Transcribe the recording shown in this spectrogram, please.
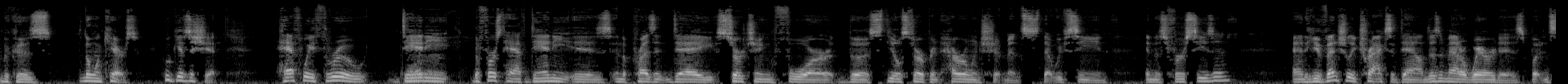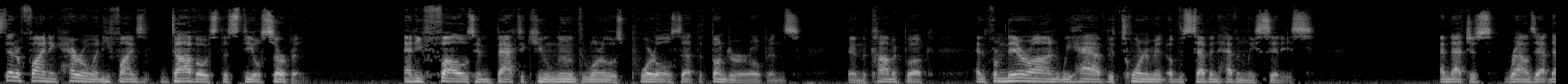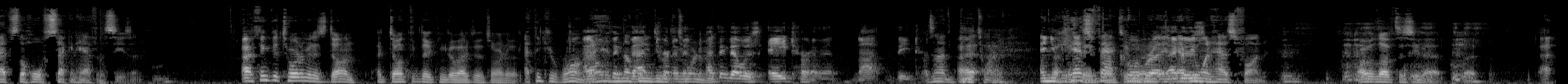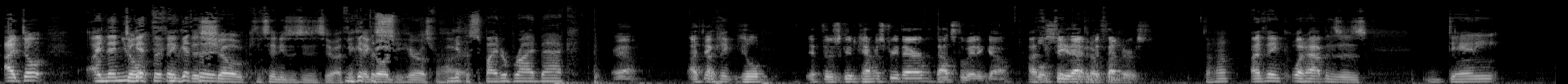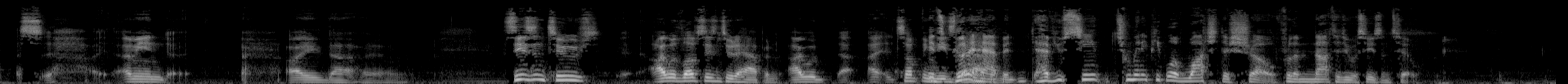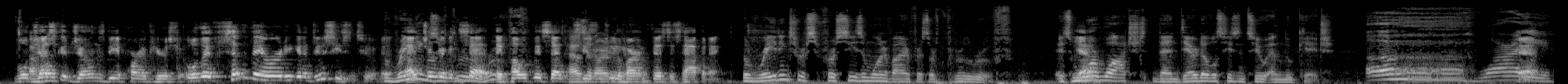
because no one cares. Who gives a shit? Halfway through, Danny, the first half, Danny is in the present day searching for the Steel Serpent heroin shipments that we've seen in this first season. And he eventually tracks it down, doesn't matter where it is, but instead of finding heroin, he finds Davos the Steel Serpent. And he follows him back to Kunlun through one of those portals that the Thunderer opens in the comic book. And from there on, we have the tournament of the seven heavenly cities and that just rounds out. That's the whole second half of the season. I think the tournament is done. I don't think they can go back to the tournament. I think you're wrong. I don't had think nothing that to do with the tournament, tournament. I think that was a tournament, not the tournament. it's not the I- tournament. I- and you I think cast they've Fat Cobra, and I mean, everyone has fun. I would love to see that, but I, I don't. I And then you don't get the- you think get this the- show continues in season two. I You think get they the go s- to Heroes for You Hire. get the Spider Bride back. Yeah, I think, I think- he'll. If there's good chemistry there, that's the way to go. I we'll see that in it up. Defenders. Uh-huh. I think what happens is Danny. I mean, I uh, season two. I would love season two to happen. I would. I, something It's needs going to to happen. happen. Have you seen? Too many people have watched this show for them not to do a season two. Will I Jessica hope- Jones be a part of Heroes? Well, they've said that they're already going to do season two of it. The ratings That's already are been through said. the They roof. publicly said that Has season two of Iron? Fist is happening. The ratings for for season one of Iron Fist are through the roof. It's Yeah. more watched than Daredevil season two and Luke Cage Ugh, why? Yeah.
